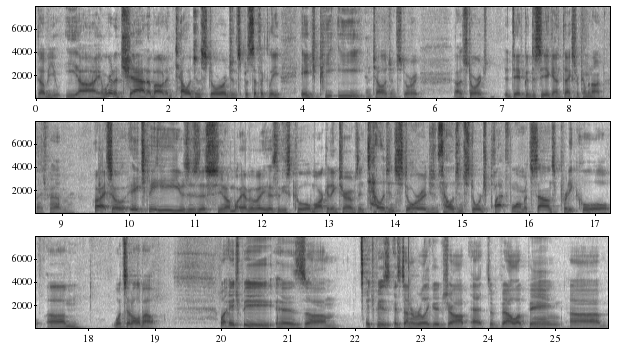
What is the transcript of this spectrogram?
WEI, and we're going to chat about intelligent storage and specifically HPE intelligent storage. Uh, storage. Dave, good to see you again. Thanks for coming on. Thanks for having me. All right, so HPE uses this, you know, everybody has these cool marketing terms, intelligent storage, intelligent storage platform. It sounds pretty cool. Um, what's it all about? Well, HPE has um, HP has, done a really good job at developing um,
